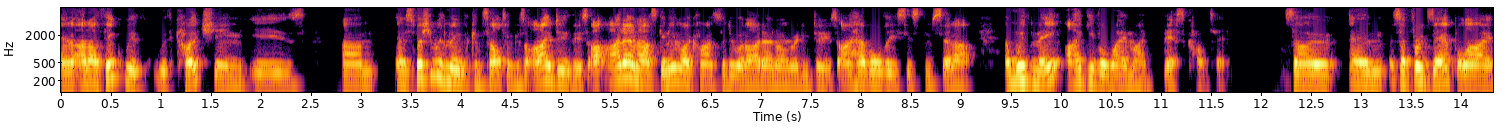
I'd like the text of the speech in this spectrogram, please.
And, and I think with with coaching is, um, and especially with me with consulting, because I do this. I, I don't ask any of my clients to do what I don't already do. So I have all these systems set up, and with me, I give away my best content. So and so, for example, I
